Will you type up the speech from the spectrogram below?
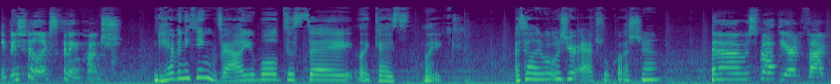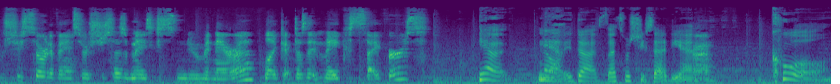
Maybe she likes getting punched. Do you have anything valuable to say? Like, guys, like, I tell you, what was your actual question? Uh, it was about the artifact, but she sort of answers. She says it makes Numenera. Like, does it make ciphers? Yeah, no, Yeah. it does. That's what she said. Yeah. Okay. Cool.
